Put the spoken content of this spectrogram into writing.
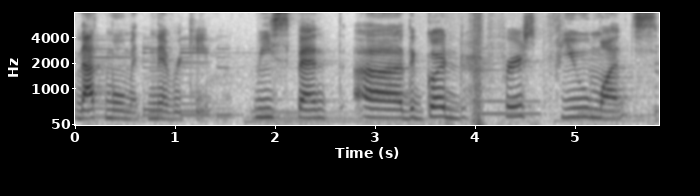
that moment never came. We spent uh, the good first few months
